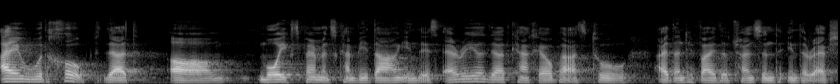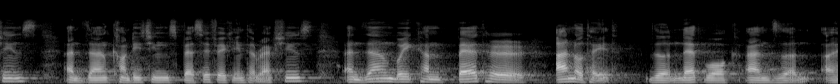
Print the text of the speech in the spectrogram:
I would hope that um, more experiments can be done in this area that can help us to identify the transient interactions and then condition specific interactions. And then we can better annotate the network and the uh,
